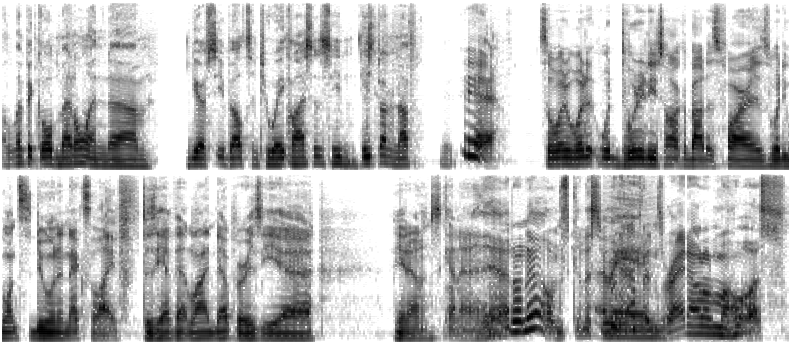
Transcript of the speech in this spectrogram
Olympic gold medal and um, UFC belts in two weight classes. He, he's done enough. Yeah. So what, what what what did he talk about as far as what he wants to do in the next life? Does he have that lined up, or is he, uh, you know, just kind of yeah, I don't know. I'm just gonna see I what mean- happens. Right out on my horse.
